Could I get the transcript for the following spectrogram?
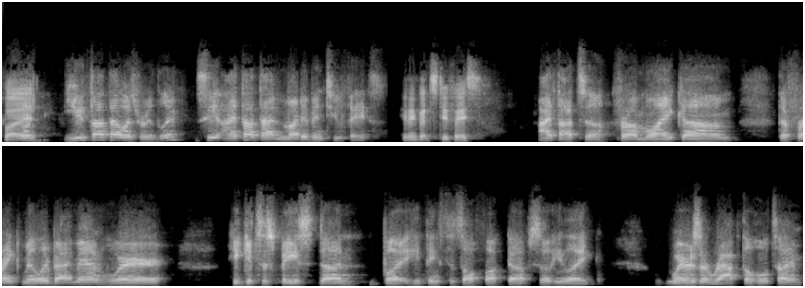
But you thought that was Riddler? See, I thought that might have been Two Face. you think that's Two Face? I thought so. From like um, the Frank Miller Batman, where he gets his face done, but he thinks it's all fucked up, so he like wears a wrap the whole time.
